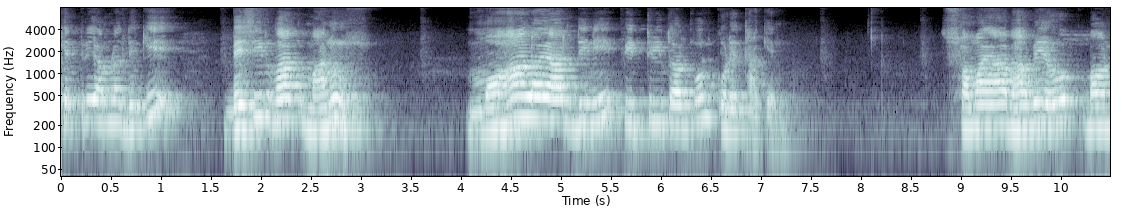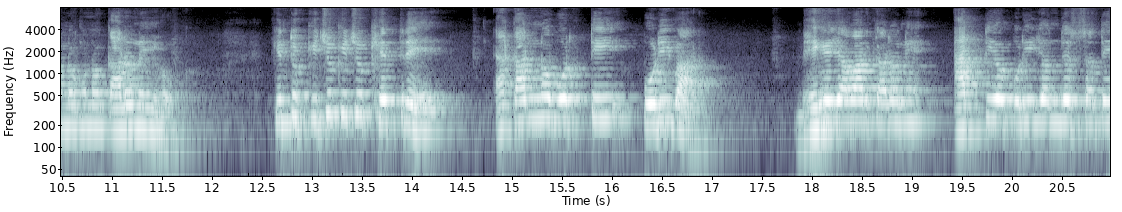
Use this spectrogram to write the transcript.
ক্ষেত্রেই আমরা দেখি বেশিরভাগ মানুষ মহালয়ার দিনই পিতৃতর্পণ করে থাকেন। সময়াভাবে হোক বা অন্য কোনো কারণেই হোক। কিন্তু কিছু কিছু ক্ষেত্রে একান্নবর্তী পরিবার ভেঙে যাওয়ার কারণে আত্মীয় পরিজনদের সাথে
